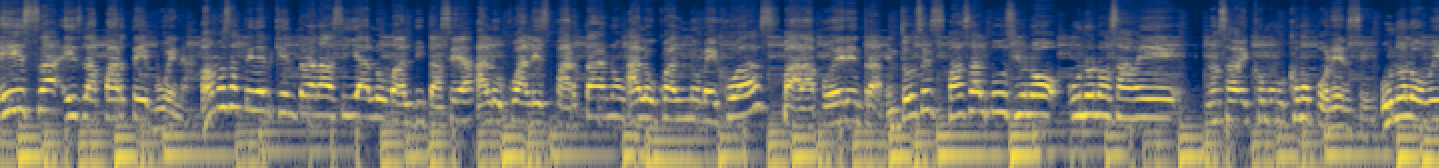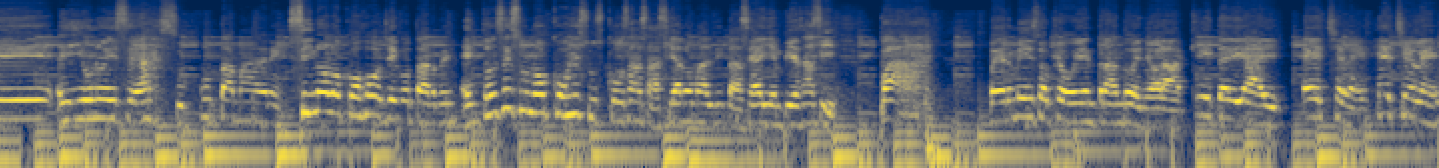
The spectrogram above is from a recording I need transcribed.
Esa es la parte buena. Vamos a tener que entrar así a lo maldita sea, a lo cual espartano, a lo cual no me jodas para poder entrar. Entonces pasa el bus y uno, uno no sabe no sabe cómo, cómo ponerse. Uno lo ve y uno dice, ah, su puta madre. Si no lo cojo, llego tarde. Entonces uno coge sus cosas hacia lo maldita sea y empieza así. ¡Pah! Permiso que voy entrando, señora. Quite de ahí. Échele, échele.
